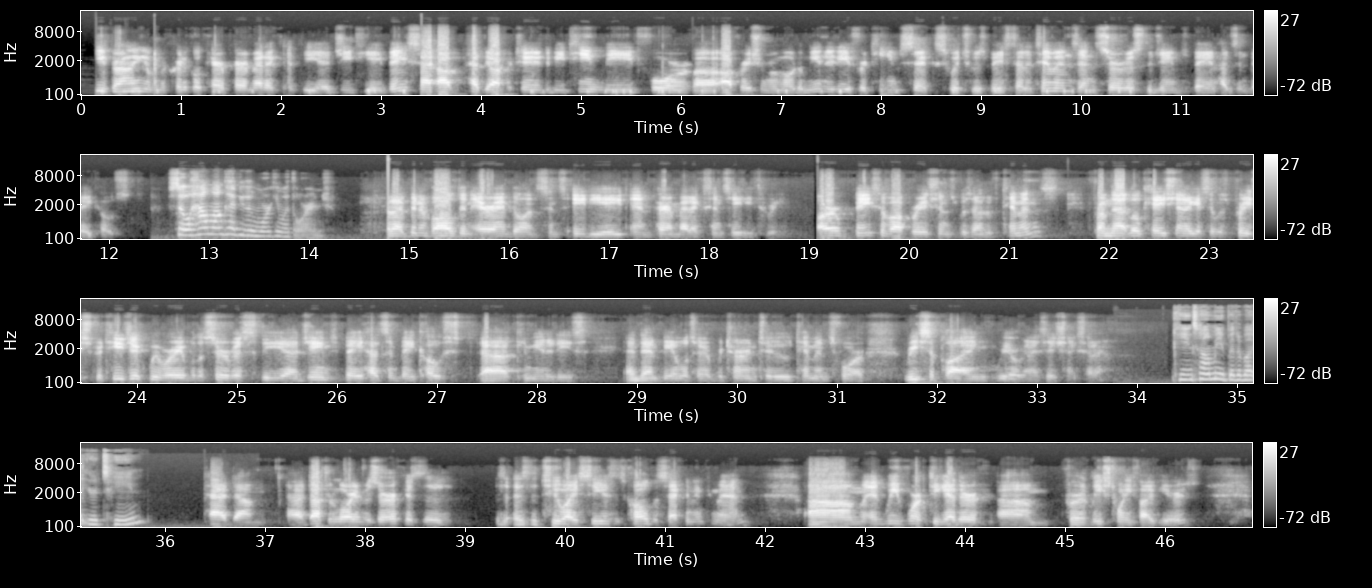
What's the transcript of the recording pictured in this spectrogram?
Steve Darling. I'm a critical care paramedic at the uh, GTA base. I have had the opportunity to be team lead for uh, Operation Remote Immunity for Team 6, which was based out of Timmins and serviced the James Bay and Hudson Bay coast. So, how long have you been working with Ornge? But I've been involved in air ambulance since 88 and paramedic since 83. Our base of operations was out of Timmins. From that location, I guess it was pretty strategic. We were able to service the uh, James Bay, Hudson Bay coast uh, communities and then be able to return to Timmins for resupplying, reorganization, etc. Can you tell me a bit about your team? Had um, uh, Dr. Laurie Mazurek as the as the two IC, as it's called, the second in command, um, and we've worked together um, for at least 25 years.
